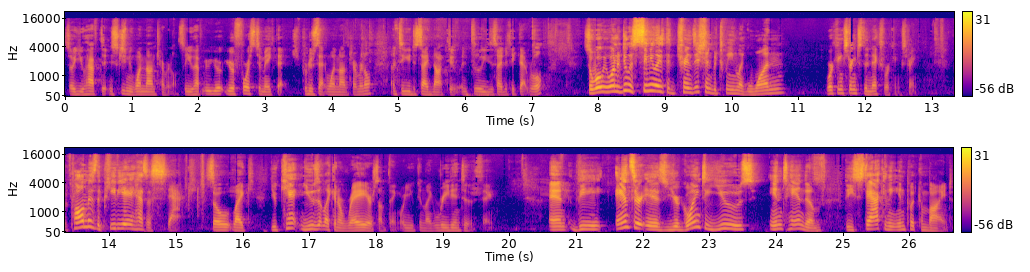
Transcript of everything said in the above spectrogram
So you have to, excuse me, one non-terminal. So you have, you're, you're forced to make that, produce that one non-terminal until you decide not to, until you decide to take that rule. So what we want to do is simulate the transition between like one working string to the next working string. The problem is the PDA has a stack. So like you can't use it like an array or something where you can like read into the thing. And the answer is you're going to use in tandem the stack and the input combined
